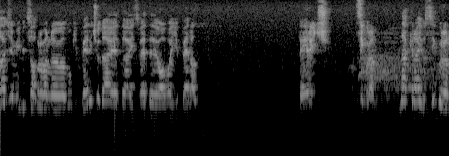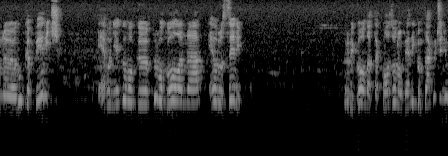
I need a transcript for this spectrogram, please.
nađem Ivica Obrovan e, Luki Periću da je da izvede ovaj penal. Perić, siguran. Na kraju siguran e, Luka Perić. Evo njegovog e, prvog gola na Euroseni. Prvi gol na takozvanom velikom takmičenju.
